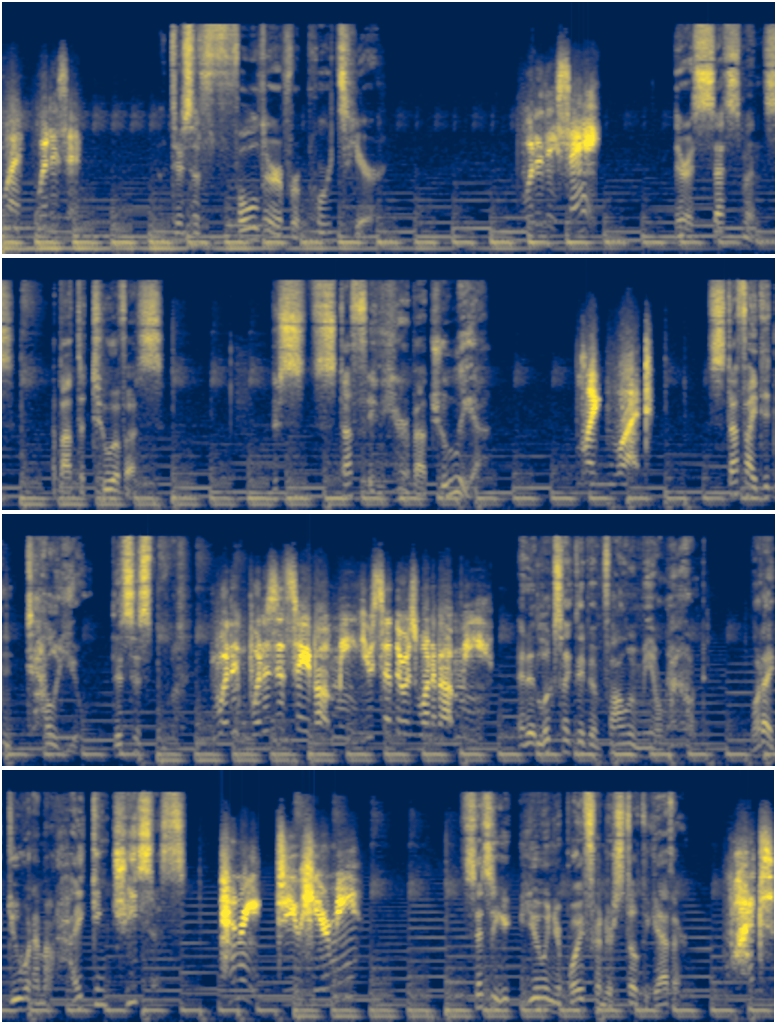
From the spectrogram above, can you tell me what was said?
What? What is it? There's a folder of reports here. What do they say? They're assessments about the two of us. There's stuff in here about Julia. Like what? Stuff I didn't tell you. This is. What, what does it say about me? You said there was one about me. And it looks like they've been following me around. What I do when I'm out hiking? Jesus. Henry, do you hear me? It says that you, and your boyfriend are still together. What?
